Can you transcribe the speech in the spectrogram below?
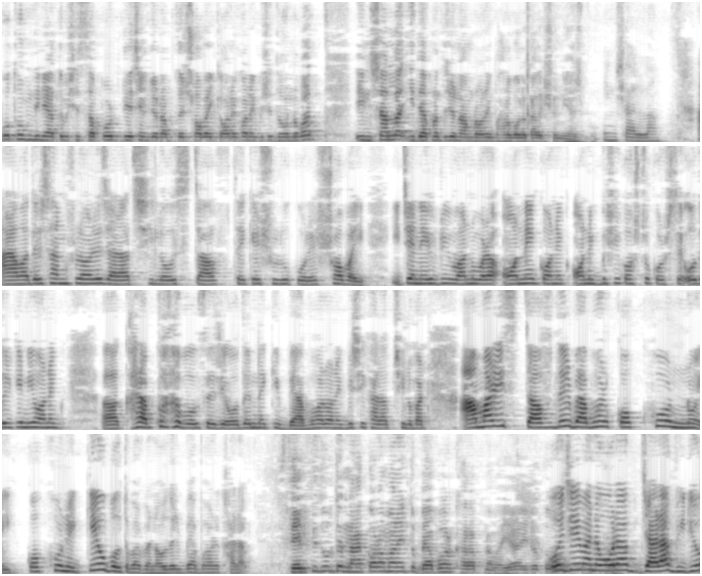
প্রথম দিনে এত বেশি সাপোর্ট দিয়েছেন জন্য আপনাদের সবাইকে অনেক অনেক বেশি ধন্যবাদ। ইনশাল্লাহ ঈদে আপনাদের জন্য আমরা অনেক ভালো ভালো কালেকশন নিয়ে আসব। ইনশাল্লাহ আর আমাদের সানফ্লাওয়ারে যারা ছিল স্টাফ থেকে শুরু করে সবাই ইচ অ্যান্ড এভরি ওয়ান ওরা অনেক অনেক অনেক বেশি কষ্ট করছে। ওদেরকে নিয়ে অনেক খারাপ কথা বলছে যে ওদের নাকি ব্যবহার অনেক বেশি খারাপ ছিল। বাট আমার স্টাফদের ব্যবহার কখনোই কখনোই কেউ বলতে পারবে না ওদের ব্যবহার খারাপ। সেলফি তুলতে না করা মানে তো ব্যবহার খারাপ না ভাইয়া এটা তো ওই যে মানে ওরা যারা ভিডিও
